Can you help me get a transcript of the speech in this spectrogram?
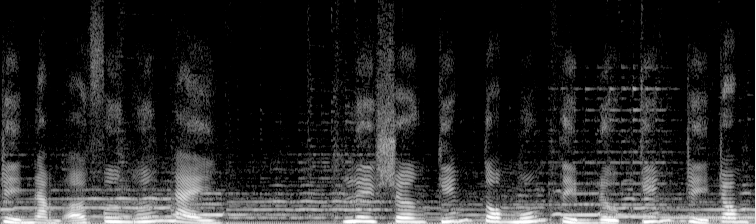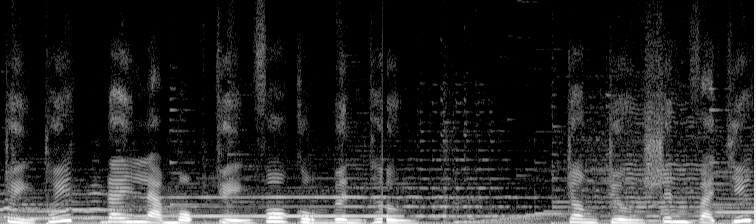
trì nằm ở phương hướng này. Lê Sơn Kiếm Tôn muốn tìm được kiếm trì trong truyền thuyết, Đây là một chuyện vô cùng bình thường. Trần Trường Sinh và Chiết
